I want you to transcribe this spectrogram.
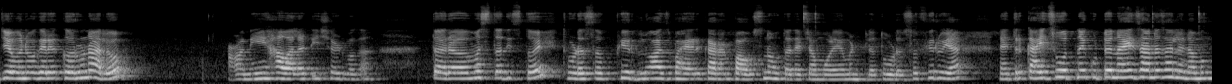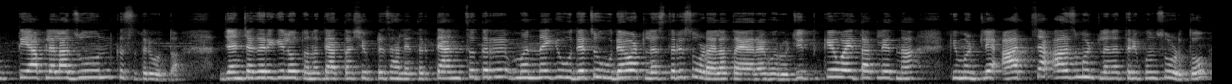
जेवण वगैरे करून आलो. आणि हवाला टी शर्ट बघा. तर मस्त दिसतोय. थोडंसं फिरलो आज बाहेर कारण पाऊस नव्हता त्याच्यामुळे म्हटलं थोडंसं फिरूया. नाहीतर काहीच होत नाही कुठं नाही जाणं झालं ना मग ते आपल्याला अजून कसं तरी होतं. ज्यांच्या घरी गेलो होतो ना ते आता शिफ्ट झाले तर त्यांचं तर म्हणणं आहे की उद्याचं उद्या वाटलंच तरी सोडायला तयार आहे भरूच. इतके वैतागलेत ना की म्हटले आजच्या आज म्हटलं ना तरी पण सोडतो.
